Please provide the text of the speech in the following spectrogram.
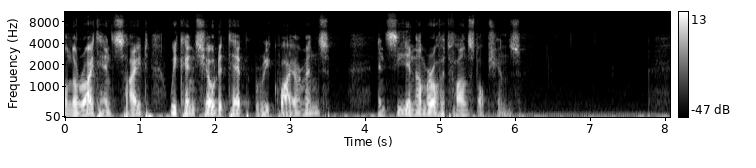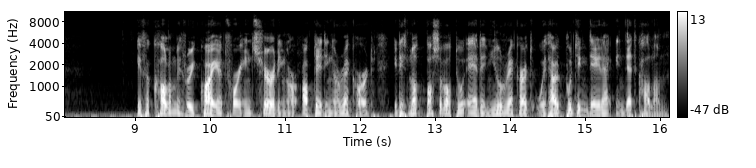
On the right hand side we can show the tab Requirements and see a number of advanced options. If a column is required for inserting or updating a record, it is not possible to add a new record without putting data in that column.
